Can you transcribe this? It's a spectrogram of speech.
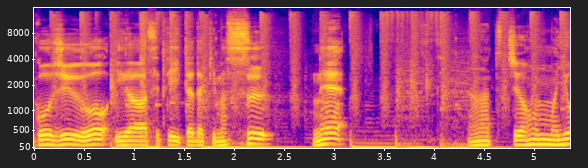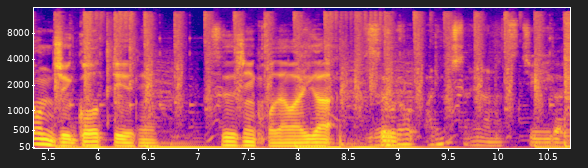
50を祝わせていただきます。ね。七土はほんま45っていうね、数字にこだわりがいろいろありましたね、七土以外に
